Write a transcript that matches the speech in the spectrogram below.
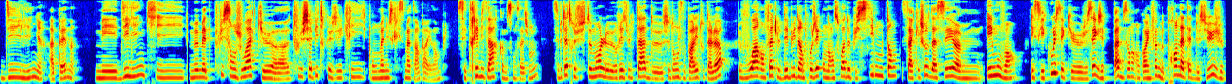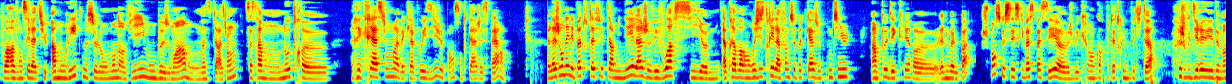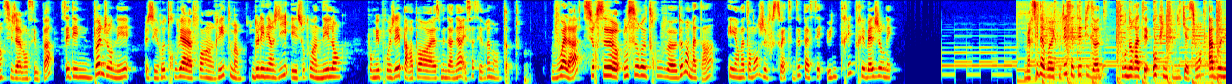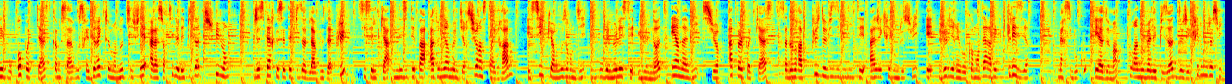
10 lignes à peine. Mais 10 lignes qui me mettent plus en joie que euh, tout le chapitre que j'ai écrit pour mon manuscrit ce matin, par exemple. C'est très bizarre comme sensation. C'est peut-être justement le résultat de ce dont je vous parlais tout à l'heure. Voir en fait le début d'un projet qu'on a en soi depuis si longtemps, ça a quelque chose d'assez euh, émouvant, et ce qui est cool, c'est que je sais que j'ai pas besoin, encore une fois, de me prendre la tête dessus. Je vais pouvoir avancer là-dessus à mon rythme, selon mon envie, mon besoin, mon inspiration. Ça sera mon autre euh, récréation avec la poésie, je pense. En tout cas, j'espère. La journée n'est pas tout à fait terminée. Là, je vais voir si, euh, après avoir enregistré la fin de ce podcast, je continue un peu d'écrire euh, la nouvelle ou pas. Je pense que c'est ce qui va se passer. je vais écrire encore peut-être une petite heure. Je vous dirai demain si j'ai avancé ou pas. C'était une bonne journée. J'ai retrouvé à la fois un rythme, de l'énergie et surtout un élan pour mes projets par rapport à la semaine dernière et ça c'est vraiment top. Voilà, sur ce, on se retrouve euh, demain matin et en attendant, je vous souhaite de passer une très très belle journée. Merci d'avoir écouté cet épisode. Pour ne rater aucune publication, abonnez-vous au podcast, comme ça vous serez directement notifié à la sortie de l'épisode suivant. J'espère que cet épisode-là vous a plu. Si c'est le cas, n'hésitez pas à venir me le dire sur Instagram. Et si le cœur vous en dit, vous pouvez me laisser une note et un avis sur Apple Podcast. Ça donnera plus de visibilité à J'écris donc je suis et je lirai vos commentaires avec plaisir. Merci beaucoup et à demain pour un nouvel épisode de J'écris donc je suis.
